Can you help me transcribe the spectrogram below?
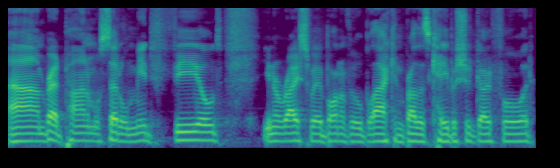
Um, Brad Parnham will settle midfield in a race where Bonneville Black and Brothers Keeper should go forward.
